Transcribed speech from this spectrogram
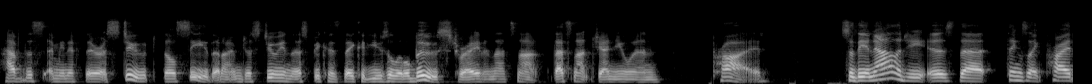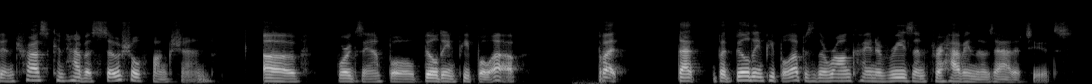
have this i mean if they're astute they'll see that i'm just doing this because they could use a little boost right? And that's not that's not genuine pride. So the analogy is that things like pride and trust can have a social function of for example building people up but that but building people up is the wrong kind of reason for having those attitudes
